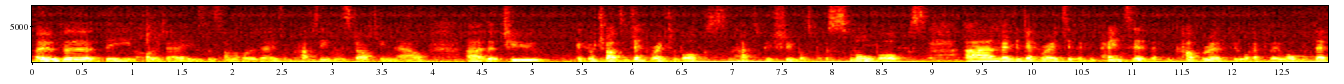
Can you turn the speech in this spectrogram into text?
over the holidays, the summer holidays and perhaps even starting now, uh, that you get your child to decorate a box, it doesn't to be a shoebox but a small box and they can decorate it, they can paint it, they can cover it, do whatever they want with it,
